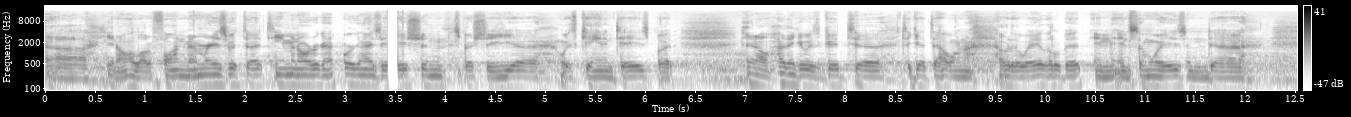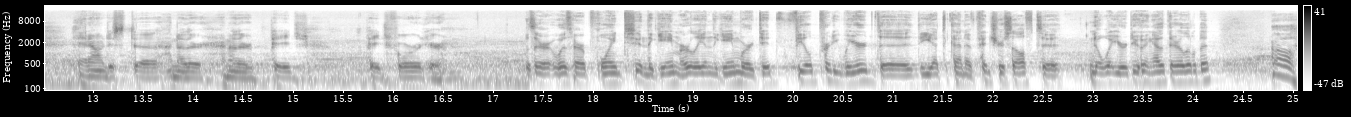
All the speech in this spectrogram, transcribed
uh, you know a lot of fond memories with that team and orga- organization, especially with Kane and Toews. But you know I think it was good to to get that one out of the way a little bit in in some ways, and you know just another another page page forward here. Was there was there a point in the game, early in the game, where it did feel pretty weird? The, the you had to kind of pinch yourself to know what you're doing out there a little bit. Well,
